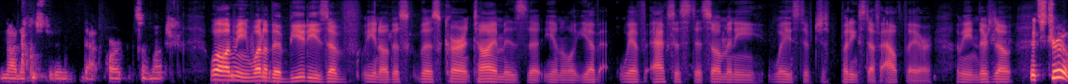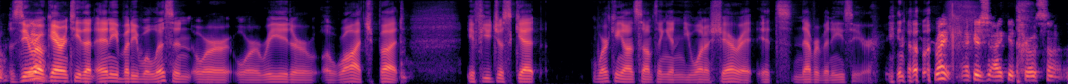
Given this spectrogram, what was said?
not interested in that part so much. Well, I mean, one of the beauties of, you know, this this current time is that, you know, you have we have access to so many ways of just putting stuff out there. I mean, there's no It's true. zero Yeah. guarantee that anybody will listen or or read or, or watch, but if you just get working on something and you want to share it, it's never been easier, you know? Right. I could I could throw some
